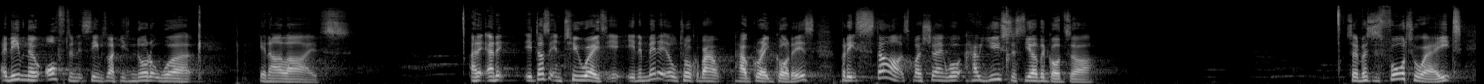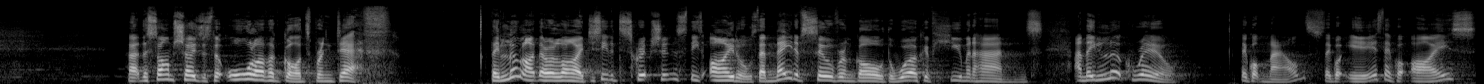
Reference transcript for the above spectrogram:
and even though often it seems like he's not at work in our lives. And it, and it, it does it in two ways. In a minute, it'll talk about how great God is, but it starts by showing well, how useless the other gods are. So, verses 4 to 8, uh, the psalm shows us that all other gods bring death. They look like they're alive. Do you see the descriptions? These idols, they're made of silver and gold, the work of human hands, and they look real. They've got mouths, they've got ears, they've got eyes,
